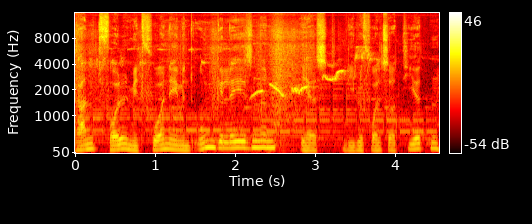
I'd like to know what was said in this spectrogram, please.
randvoll mit vornehmend ungelesenen, erst liebevoll sortierten,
